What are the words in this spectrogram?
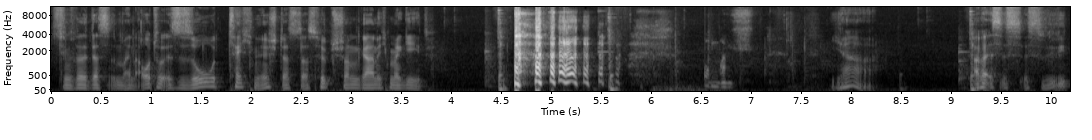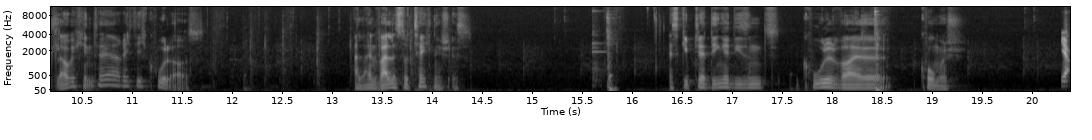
Beziehungsweise das, mein Auto ist so technisch, dass das hübsch schon gar nicht mehr geht. Mann. Ja. Aber es, ist, es sieht, glaube ich, hinterher richtig cool aus. Allein weil es so technisch ist. Es gibt ja Dinge, die sind cool, weil komisch. Ja.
